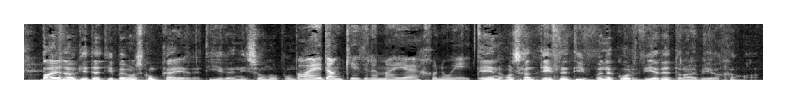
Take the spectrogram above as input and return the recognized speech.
Baie dankie dat jy by ons kom kuier het hier in die son op ons. Baie dankie dat jy my uh, genooi het. En ons gaan definitief binnekort weer 'n draai by jou gemaak.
